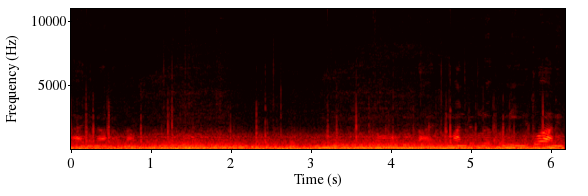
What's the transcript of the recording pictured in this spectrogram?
หลายอยู่เนาะครับเนาะโอ้หลายมันเลือกๆก็มีอยู่ตัวนี่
